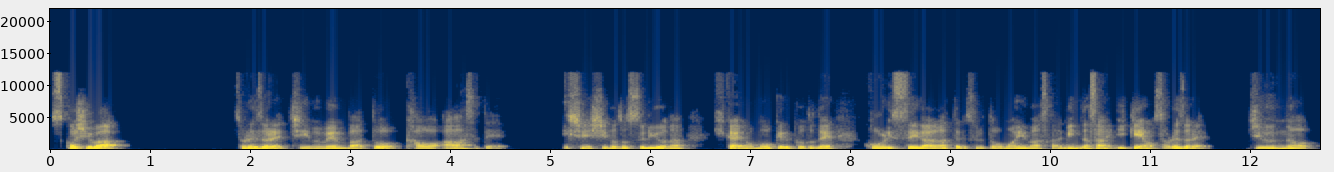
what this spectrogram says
少しはそれぞれチームメンバーと顔を合わせて一緒に仕事するような機会を設けることで効率性が上がったりすると思いますか、皆さん意見をそれぞれ自分の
